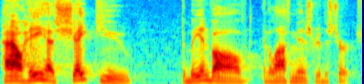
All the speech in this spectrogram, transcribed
how He has shaped you to be involved in the life and ministry of this church.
